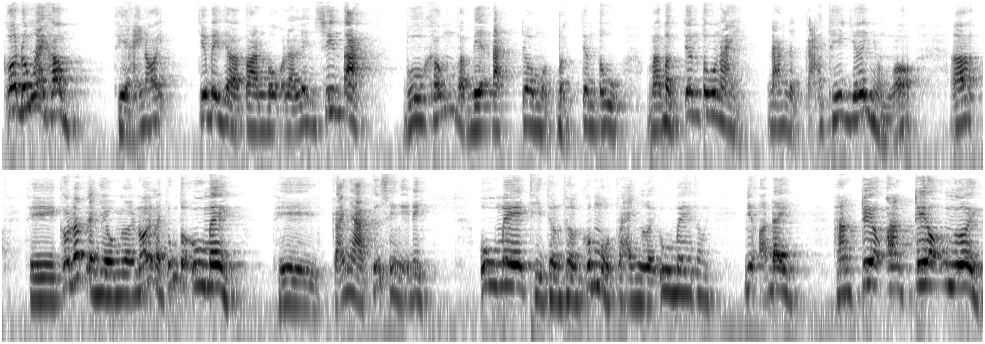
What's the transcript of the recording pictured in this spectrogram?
có đúng hay không thì hãy nói. Chứ bây giờ toàn bộ là lên xuyên tạc vu khống và bịa đặt cho một bậc chân tu. Mà bậc chân tu này đang được cả thế giới nhòm ngó. À, thì có rất là nhiều người nói là chúng tôi u mê. Thì cả nhà cứ suy nghĩ đi. U mê thì thường thường có một vài người u mê thôi. Nhưng ở đây hàng triệu hàng triệu người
